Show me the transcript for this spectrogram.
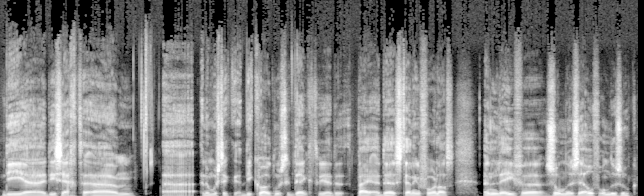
die, eh, die zegt, ehm, eh, en dan moest ik, die quote moest ik denken toen je de, de stelling voorlas, een leven zonder zelfonderzoek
